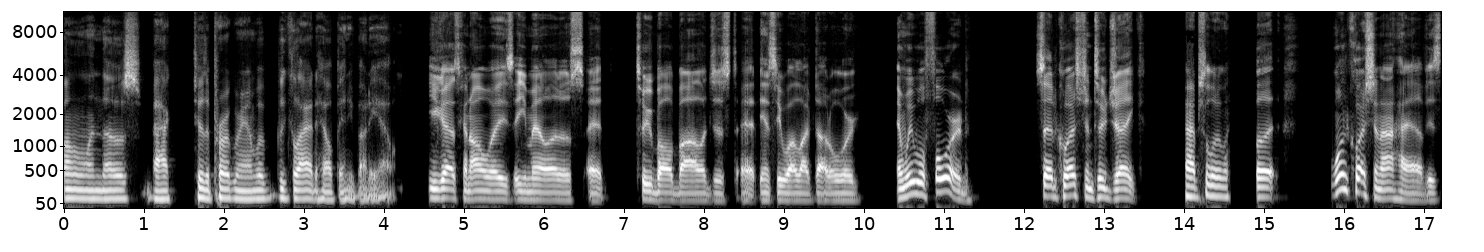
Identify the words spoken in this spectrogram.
funneling those back to the program, we'd be glad to help anybody out. You guys can always email us at two bald biologist at ncwildlife.org and we will forward said question to Jake. Absolutely. But one question I have is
